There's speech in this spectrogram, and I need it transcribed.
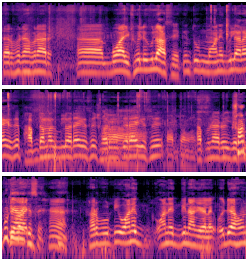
তারপরে আপনার আহ, বোয়াল ছোল এগুলো আছে কিন্তু অনেকগুলো হারাই গেছে ফাবদা মাছগুলো হারাই গেছে সরপুটি হারাই গেছে আপনার ওই সরপুঁটি হারাই গেছে? হ্যাঁ সরপুটি অনেক অনেক দিন আগে হারাই ওইটা এখন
